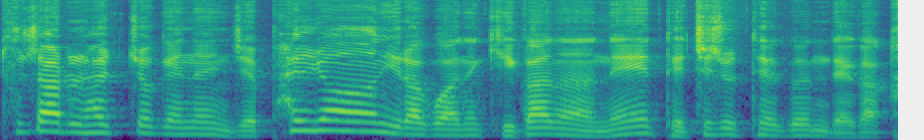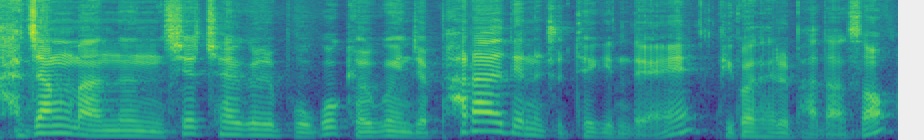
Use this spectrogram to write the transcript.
투자를 할 적에는 이제 8년이라고 하는 기간 안에 대체주택은 내가 가장 많은 시세 차익을 보고 결국 이제 팔아야 되는 주택인데 비과세를 받아서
